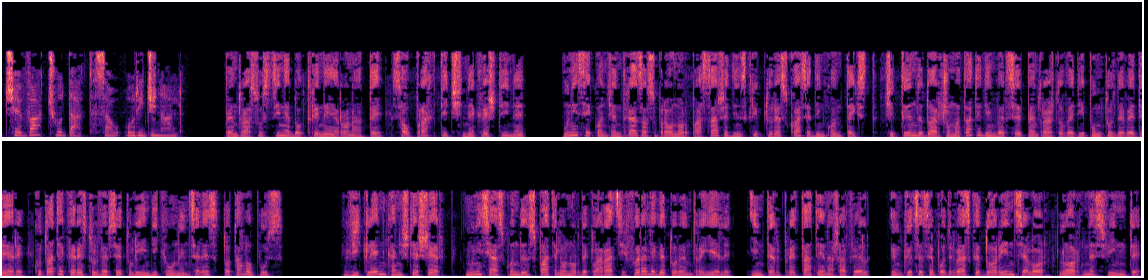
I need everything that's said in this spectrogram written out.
ceva ciudat sau original. Pentru a susține doctrine eronate sau practici necreștine, unii se concentrează asupra unor pasaje din scriptură scoase din context, citând doar jumătate din verset pentru a-și dovedi punctul de vedere, cu toate că restul versetului indică un înțeles total opus. Vicleni ca niște șerpi, unii se ascund în spatele unor declarații fără legătură între ele, interpretate în așa fel încât să se potrivească dorințelor lor nesfinte.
